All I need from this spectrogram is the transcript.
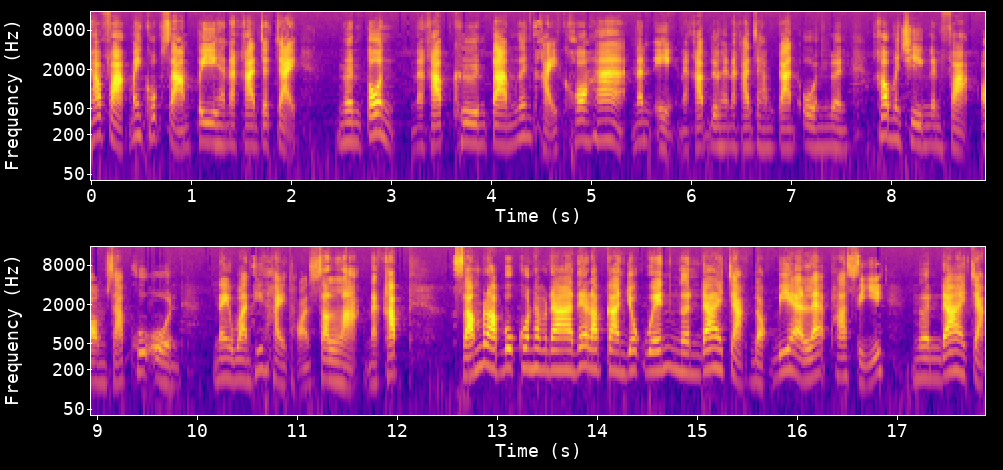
ถ้าฝากไม่ครบ 3 ปีธนาคารจะจ่ายเงินต้นนะครับคืนตามเงื่อนไขข้อ 5 นั่นเองนะครับโดยธนาคารจะทำการโอนเงิน เข้าบัญชีเงินฝากออมทรัพย์คู่โอน ในวันที่ถ่ายถอนสลากนะครับสำหรับบุคคลธรรมดาได้รับการยกเว้นเงินได้จากดอกเบี้ย และภาษีเงินได้จาก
